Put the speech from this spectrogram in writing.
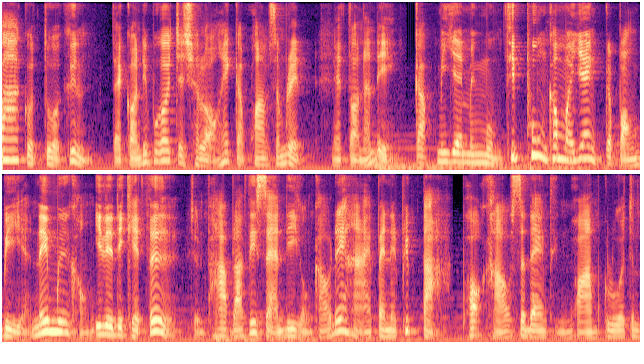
ปรากฏตัวขึ้น แต่ก่อนที่พวกเขาจะฉลองให้กับความสำเร็จในตอนนั้นเองกลับมีใยแมงมุมที่พุ่งเข้ามาแย่งกระป๋องเบียร์ในมือของ Eradicator จนภาพลักษณ์ที่แสนดีของเขาได้หายไปในพริบตา เพราะเขาแสดงถึงความกลัวจน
